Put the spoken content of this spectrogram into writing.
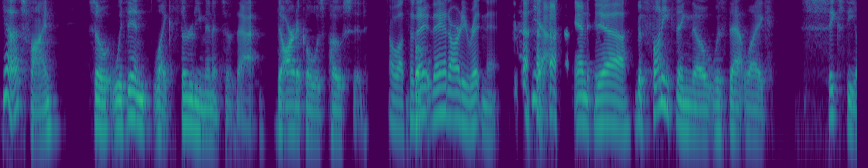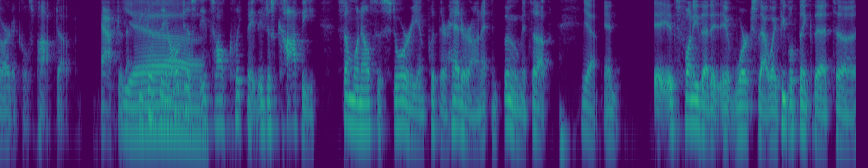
"Yeah, that's fine." So within like 30 minutes of that, the article was posted. Oh well, so But- they they had already written it. Yeah. and Yeah. the funny thing though was that like 60 articles popped up after that because they all just it's all clickbait. They just copy someone else's story and put their header on it and boom, it's up. Yeah. And it's funny that it, it works that way. People think that uh,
